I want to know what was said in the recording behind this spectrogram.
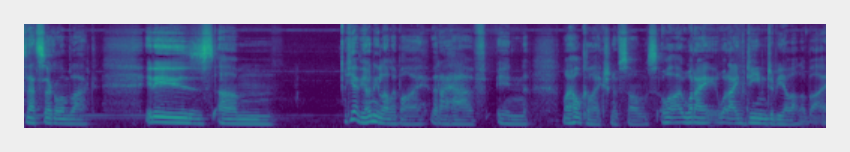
So that's Circle in Black. It is, um, yeah, the only lullaby that I have in my whole collection of songs. Well, what I what I deem to be a lullaby,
